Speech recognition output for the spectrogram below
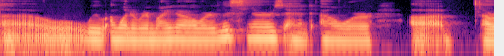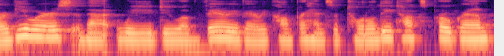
uh, we I want to remind our listeners and our uh, our viewers that we do a very very comprehensive total detox program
